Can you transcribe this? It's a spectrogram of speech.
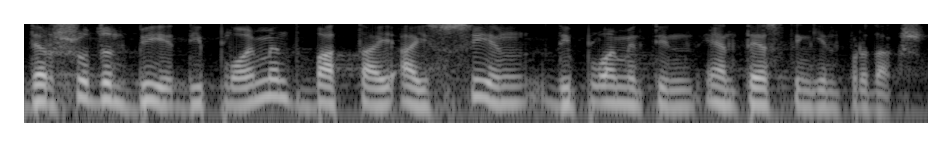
there shouldn't be deployment, but I, I see deployment in, and testing in production.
